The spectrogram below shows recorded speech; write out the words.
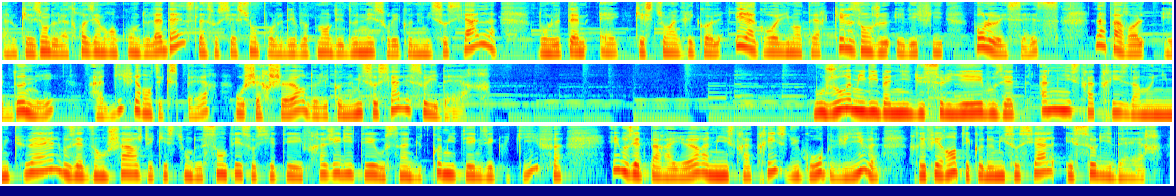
À l'occasion de la troisième rencontre de l'ADES, l'Association pour le développement des données sur l'économie sociale, dont le thème est Questions agricoles et agroalimentaires, quels enjeux et défis pour l'ESS, la parole est donnée à différents experts ou chercheurs de l'économie sociale et solidaire. Bonjour Émilie Banni Dusselier, vous êtes administratrice d'Harmonie Mutuelle, vous êtes en charge des questions de santé, société et fragilité au sein du comité exécutif et vous êtes par ailleurs administratrice du groupe Vive, référente économie sociale et solidaire.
